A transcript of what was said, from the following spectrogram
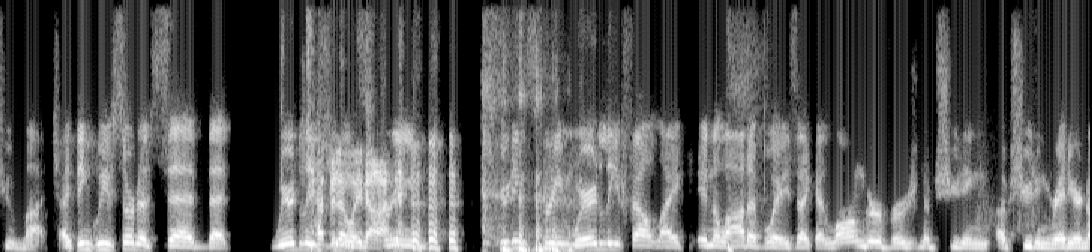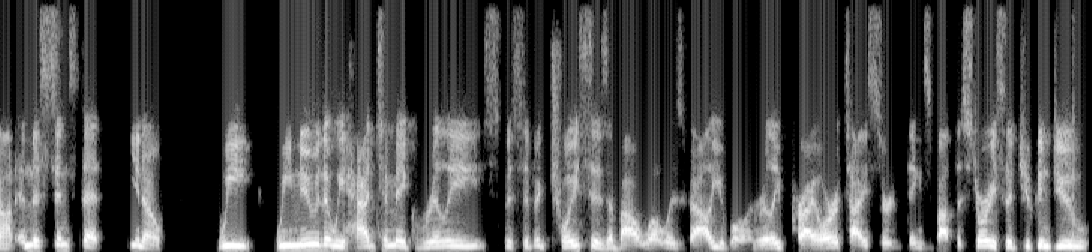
too much? I think we've sort of said that weirdly definitely not. scream, shooting scream weirdly felt like in a lot of ways like a longer version of shooting of shooting ready or not in the sense that you know we we knew that we had to make really specific choices about what was valuable and really prioritize certain things about the story so that you can do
